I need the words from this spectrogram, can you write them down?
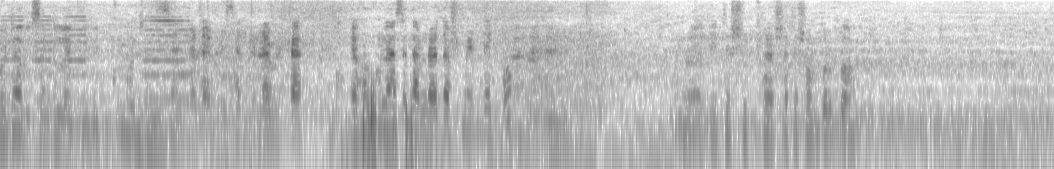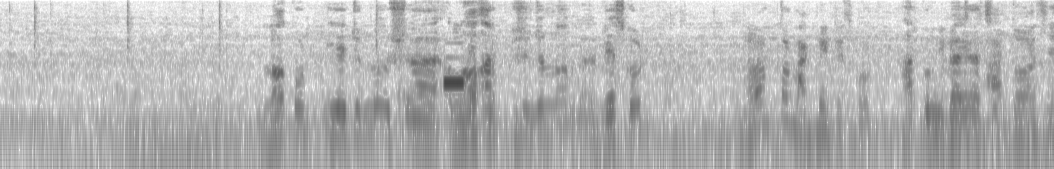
ওইটা central library central library central লাইব্রেরিটা এখন খুলে আছে তো আমরা দশ মিনিট দেখব। হ্যাঁ হ্যাঁ হ্যাঁ। দ্বিতীয় শিক্ষার সাথে সম্পর্ক। ল কোড ইয়ের জন্য ল আর কিসের জন্য ড্রেস কোড ল তো লাগবেই ড্রেস কোড আর কোন বিভাগের আছে? আর তো আছে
